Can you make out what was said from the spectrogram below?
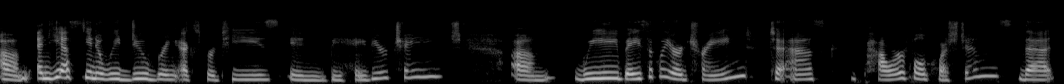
Um, and yes, you know, we do bring expertise in behavior change. Um, we basically are trained to ask powerful questions that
